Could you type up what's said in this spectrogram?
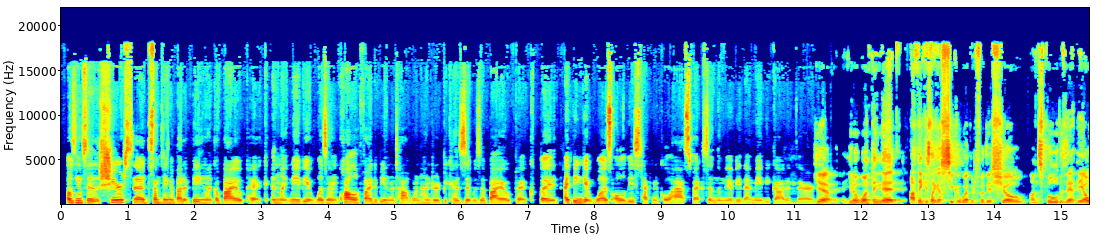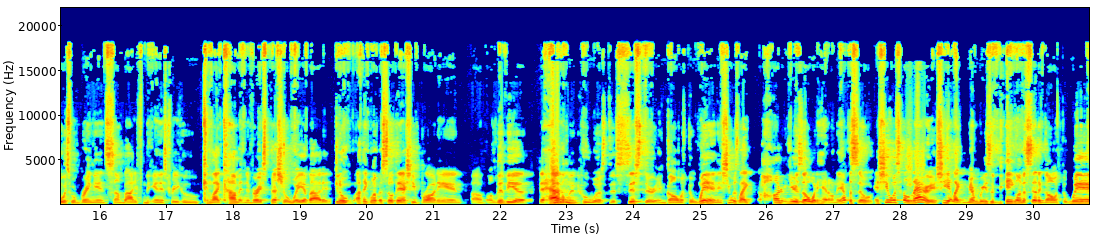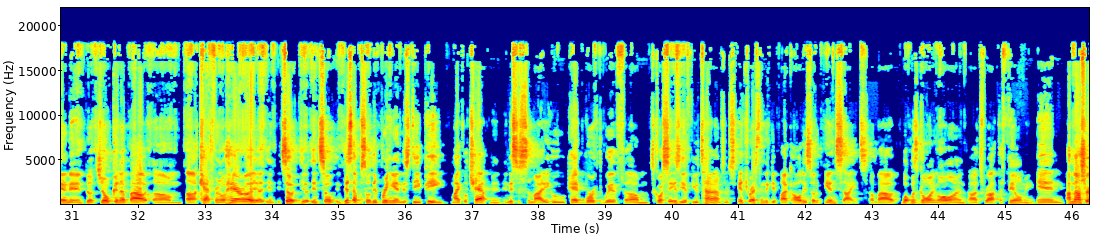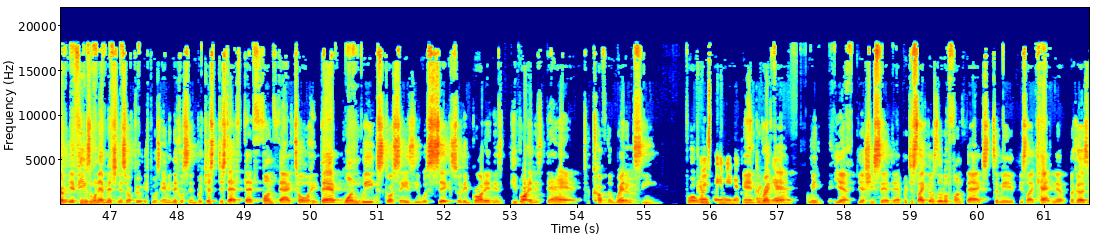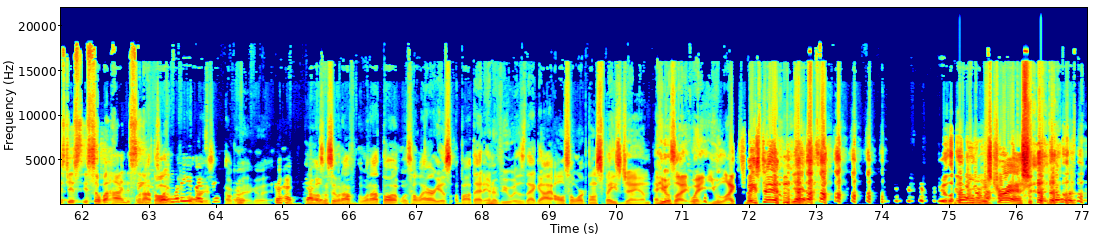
I was going to say that Scheer said something about it being like a biopic, and like maybe it wasn't qualified to be in the top 100 because it was a biopic. But I think it was all of these technical aspects in the movie that maybe got it Mhm. there. Yeah, you know, one thing that I think is like a secret weapon for this show on Unspooled is that they always will bring in somebody from the industry who can like comment in a very special way about it. You know, I think one episode they actually brought in um, Olivia de Havilland, who was the sister in Gone with the Wind, and she was like 100 years old when they had on the episode, and she was hilarious. She had like memories of being on the set of Gone with the Wind and you know, joking about um, uh, Catherine O'Hara. And so, you know, and so in this episode they bring in this DP, Michael Chapman, and this is somebody who had worked with um, Scorsese a few times. It was interesting to get like all these sort of insights about what was going on uh, throughout the filming. And I'm not sure if he was the one that mentioned this or if it, if it was Amy Nicholson, but just just that that fun factoid that one week Scorsese was sick, so they brought in his he brought in his dad to cover the wedding Yeah. scene for a was week Amy Nicholson. and direct yeah. that. I mean, yeah, yeah, she said that. But just like those little fun facts, to me, it's like catnip because it's just it's so behind the scenes. What I thought, what do you guys think? Oh, go ahead, go ahead. Go ahead, No, I was gonna say what I what I thought was hilarious about that interview is that guy also worked on Space Jam, and he was like, "Wait, you like Space Jam?" Yes. he was like, "This movie was trash." You know was-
